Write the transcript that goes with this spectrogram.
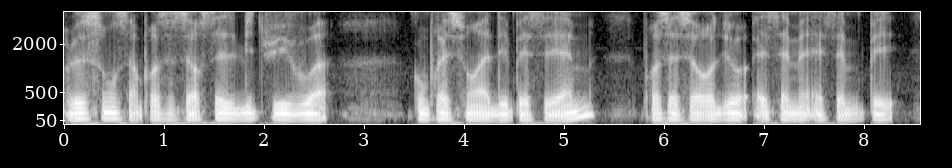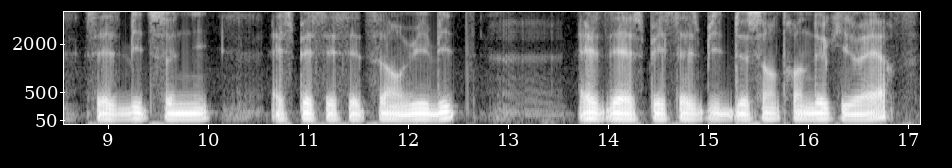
Le son, c'est un processeur 16 bits 8 voix, compression ADPCM, processeur audio SM-SMP 16 bits Sony SPC 700 8 bits, SDSP 16 bits 232 kHz,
